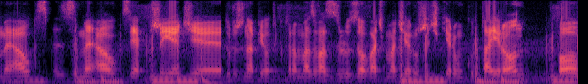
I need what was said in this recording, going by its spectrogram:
Meaux. Z Meaux, jak przyjedzie drużyna piechoty, która ma z was zluzować, macie ruszyć w kierunku Tyron. Po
